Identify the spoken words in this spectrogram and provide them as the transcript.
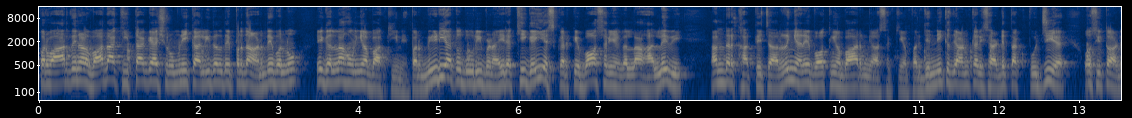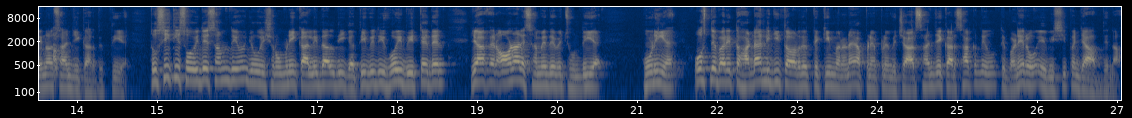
ਪਰਿਵਾਰ ਦੇ ਨਾਲ ਵਾਅਦਾ ਕੀਤਾ ਗਿਆ ਸ਼੍ਰੋਮਣੀ ਅਕਾਲੀ ਦਲ ਦੇ ਪ੍ਰਧਾਨ ਦੇ ਵੱਲੋਂ। ਇਹ ਗੱਲਾਂ ਹੋਣੀਆਂ ਬਾਕੀ ਨੇ, ਪਰ ਮੀਡੀਆ ਤੋਂ ਦੂਰੀ ਬਣਾਈ ਰੱਖੀ ਗਈ, ਇਸ ਕਰਕੇ ਬਹੁਤ ਸਾਰੀਆਂ ਗੱਲਾਂ ਹਾਲੇ ਵੀ ਅੰਦਰ ਖਾਤੇ ਚੱਲ ਰਹੀਆਂ ਨੇ, ਬਹੁਤੀਆਂ ਬਾਹਰ ਨਹੀਂ ਆ ਸਕੀਆਂ। ਪਰ ਜਿੰਨੀ ਕੁ ਜਾਣਕਾਰੀ ਸਾਡੇ ਤੱਕ ਪੁੱਜੀ ਹੈ, ਉਹ ਅਸੀਂ ਤੁਹਾਡੇ ਨਾਲ ਸਾਂਝੀ ਕਰ ਦਿੱਤੀ ਹੈ। ਤੁਸੀਂ ਕੀ ਸੋਚਦੇ, ਸਮਝਦੇ ਹੋ ਜੋ ਸ਼੍ਰੋਮਣੀ ਅਕਾਲੀ ਦਲ ਦੀ ਗਤੀਵਿਧੀ ਹੋਈ ਬੀਤੇ ਦਿਨ ਜਾਂ ਫਿਰ ਆਉਣ ਵਾਲੇ ਸਮੇਂ ਦੇ ਵਿੱਚ ਹੁੰਦੀ ਹੈ, ਹੋਣੀ ਹੈ, ਉਸ ਦੇ ਬਾਰੇ ਤੁਹਾਡਾ ਨਿੱਜੀ ਤੌਰ ਦੇ ਉੱਤੇ ਕੀ ਮੰਨਣਾ ਹੈ? ਆਪਣੇ ਆਪਣੇ ਵਿਚਾਰ ਸਾਂਝੇ ਕਰ ਸਕਦੇ ਹੋ ਤੇ ਬਣੇ ਰਹੋ ABC ਪੰਜਾਬ ਦੇ ਨਾਲ।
